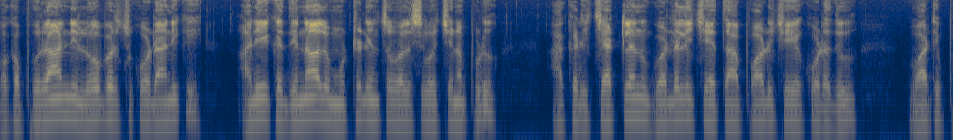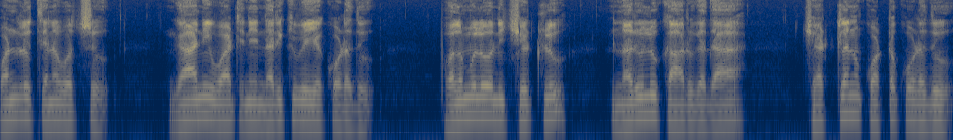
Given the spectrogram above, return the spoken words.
ఒక పురాన్ని లోబరుచుకోవడానికి అనేక దినాలు ముట్టడించవలసి వచ్చినప్పుడు అక్కడి చెట్లను గొడ్డలి చేత పాడు చేయకూడదు. వాటి పండ్లు తినవచ్చు. గాని వాటిని నరికివేయకూడదు. పొలములోని చెట్లు నరులు కారుగదా చెట్లను కొట్టకూడదు.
